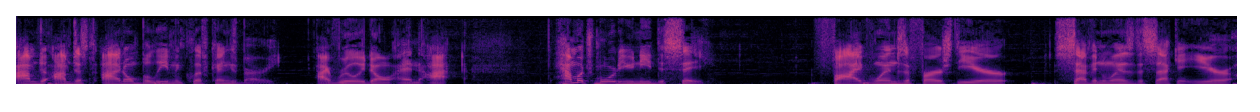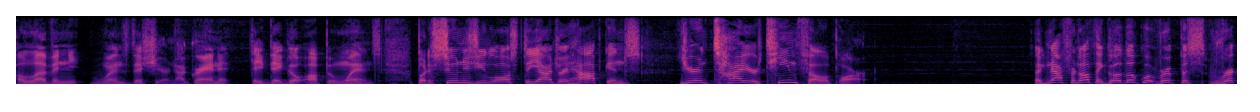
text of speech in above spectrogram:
I'm I'm just I don't believe in Cliff Kingsbury. I really don't. And I, how much more do you need to see? Five wins the first year, seven wins the second year, eleven wins this year. Now, granted, they did go up in wins, but as soon as you lost DeAndre Hopkins, your entire team fell apart. Like not for nothing, go look what Rick, Bis- Rick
